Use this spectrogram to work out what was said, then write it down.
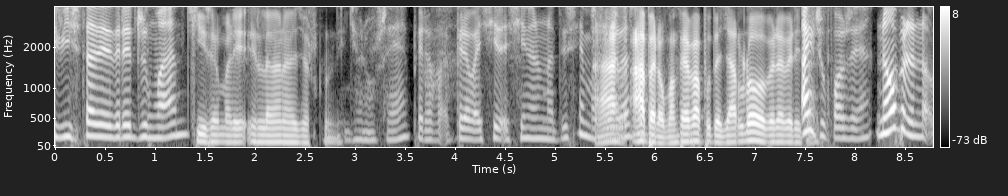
activista de drets humans. Qui és el marit i la dona de George Clooney? Jo no ho sé, però, però va així, així en una notícia. Ah, ah, però ho van fer per putejar-lo, per la veritat. Ai, suposa. Eh? No, però no,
